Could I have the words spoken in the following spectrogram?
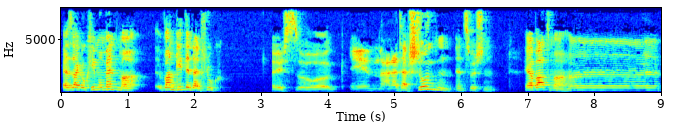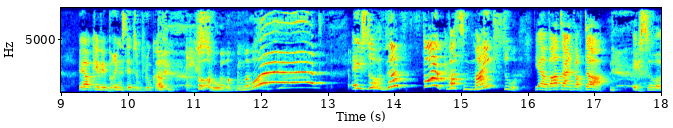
Er sagt, okay, Moment mal, wann geht denn dein Flug? Ich so, in anderthalb Stunden inzwischen. Ja, warte mal. Hm. Ja, okay, wir bringen es dir zum Flughafen. Ich so, what? Ich so, the fuck? Was meinst du? Ja, warte einfach da. Ich so,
